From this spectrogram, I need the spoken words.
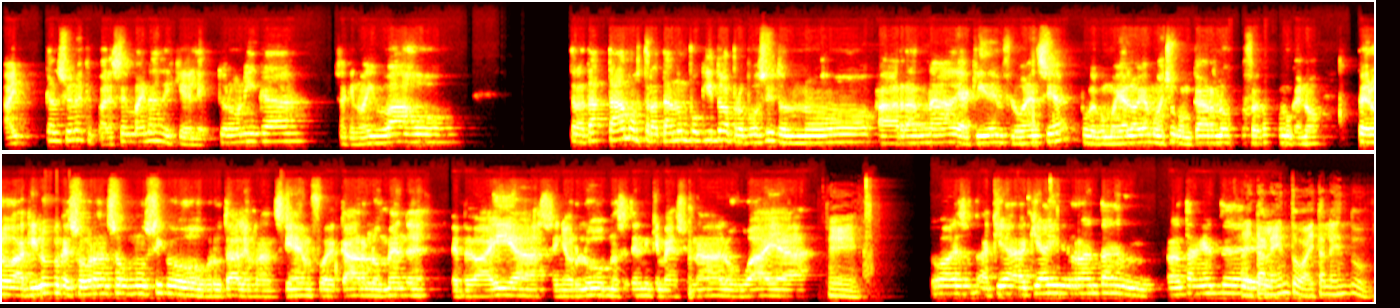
hay canciones que parecen vainas de que electrónica, o sea, que no hay bajo. Trata- estábamos tratando un poquito a propósito no agarrar nada de aquí de influencia, porque como ya lo habíamos hecho con Carlos, fue como que no. Pero aquí lo que sobran son músicos brutales, man. Cien fue Carlos Méndez, Pepe Bahía, Señor Loop, no se tiene ni que mencionar, Los Guayas. Sí. Todo eso, aquí, aquí hay rantan, rantan gente Hay talento, hay talento.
